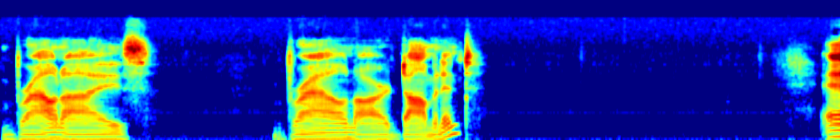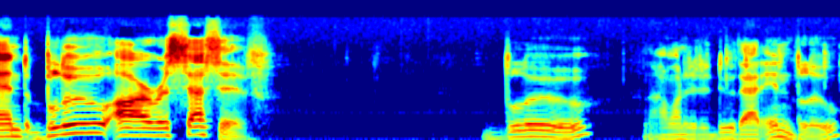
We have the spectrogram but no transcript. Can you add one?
Brown eyes, brown are dominant. And blue are recessive. Blue, I wanted to do that in blue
